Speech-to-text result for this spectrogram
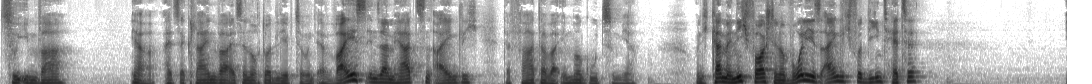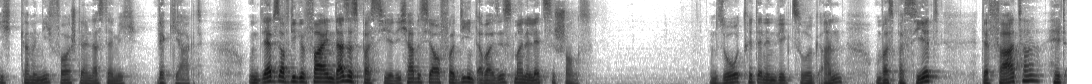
zu ihm war, ja, als er klein war, als er noch dort lebte. Und er weiß in seinem Herzen eigentlich, der Vater war immer gut zu mir. Und ich kann mir nicht vorstellen, obwohl ich es eigentlich verdient hätte, ich kann mir nicht vorstellen, dass der mich wegjagt. Und selbst auf die Gefahren, dass es passiert, ich habe es ja auch verdient, aber es ist meine letzte Chance. Und so tritt er den Weg zurück an. Und was passiert? Der Vater hält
